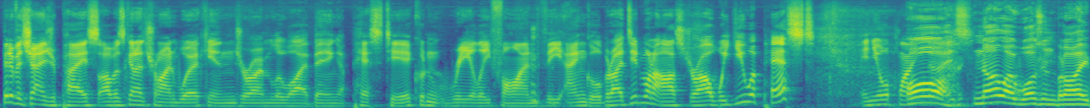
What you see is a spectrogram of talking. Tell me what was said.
Bit of a change of pace. I was going to try and work in Jarome Luai being a pest here. Couldn't really find the angle, but I did want to ask Gerard, were you a pest in your playing Oh days? no, I wasn't. But I,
